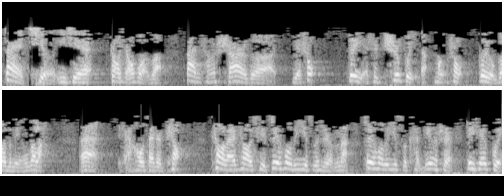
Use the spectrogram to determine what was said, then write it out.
再请一些壮小伙子扮成十二个野兽，这也是吃鬼的猛兽，各有各的名字了。哎，然后在这跳。跳来跳去，最后的意思是什么呢？最后的意思肯定是这些鬼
